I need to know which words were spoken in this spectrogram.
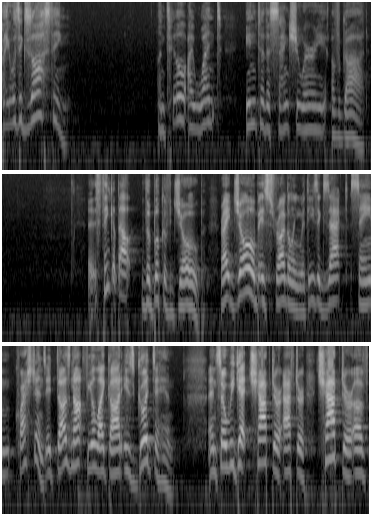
but it was exhausting until I went into the sanctuary of God. Uh, think about the book of Job, right? Job is struggling with these exact same questions. It does not feel like God is good to him. And so we get chapter after chapter of,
